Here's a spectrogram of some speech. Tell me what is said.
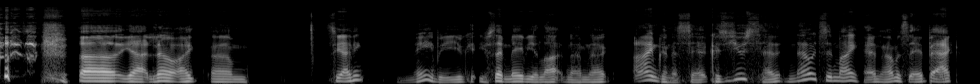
uh, yeah, no, I um, see. I think maybe you you said maybe a lot, and I'm not. I'm gonna say it because you said it. Now it's in my head, and I'm gonna say it back.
